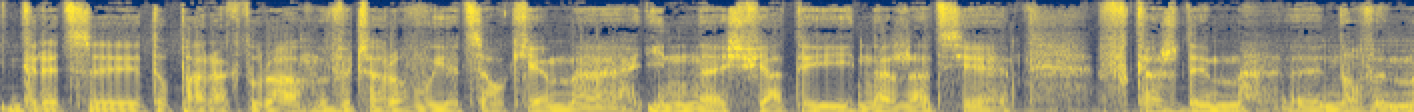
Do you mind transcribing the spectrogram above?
Grecy to para, która wyczarowuje całkiem e, inne światy i narracje w każdym e, nowym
